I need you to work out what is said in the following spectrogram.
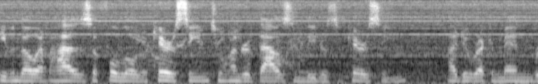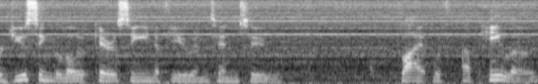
Even though it has a full load of kerosene, 200,000 liters of kerosene. I do recommend reducing the load of kerosene if you intend to fly it with a payload.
